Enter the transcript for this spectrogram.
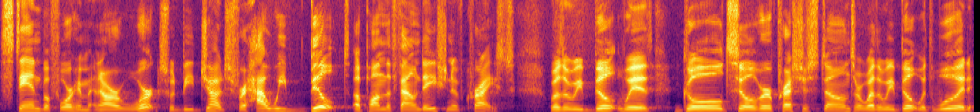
stand before him and our works would be judged for how we built upon the foundation of Christ whether we built with gold, silver, precious stones or whether we built with wood,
